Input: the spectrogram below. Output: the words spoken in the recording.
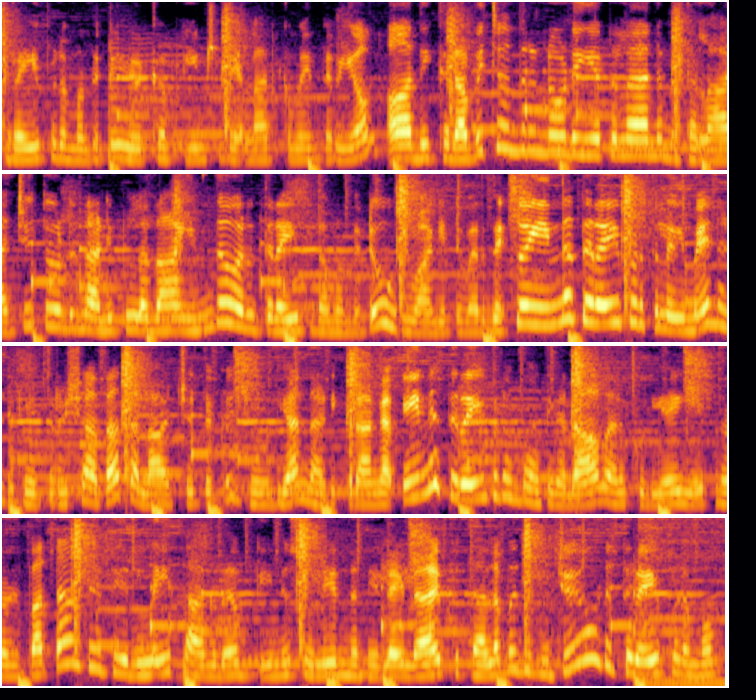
திரைப்படம் வந்துட்டு இருக்கு அப்படின்றது எல்லாருக்குமே தெரியும். ஆதிக் ரவிச்சந்திரனோட இயக்கல நம்ம தலா அஜித்தோட நடிப்புல தான் இந்த ஒரு திரைப்படம் வந்துட்டு உருவாகிட்டு வருது. ஸோ இந்த திரைப்படத்துலையுமே நடிகை த்ரிஷா தான் தலா அஜித்துக்கு ஜோதியா நடிக்கிறாங்க. இந்த திரைப்படம் பார்த்தீங்கன்னா வரக்கூடிய ஏப்ரல் பத்தாம் தேதி ரிலீஸ் ஆகுது அப்படின்னு சொல்லியிருந்த நிலையில இப்போ தளபதி விஜயோட திரைப்படமும்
